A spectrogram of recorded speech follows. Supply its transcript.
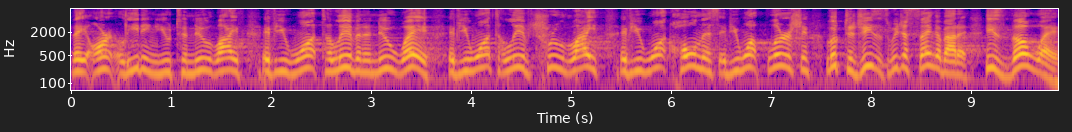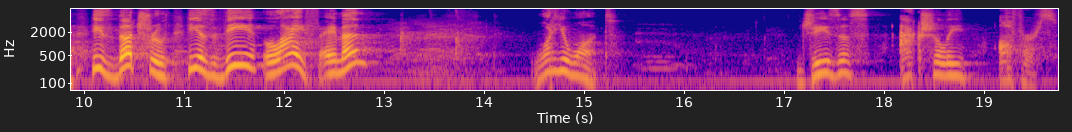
They aren't leading you to new life. If you want to live in a new way, if you want to live true life, if you want wholeness, if you want flourishing, look to Jesus. We just sang about it. He's the way, He's the truth, He is the life. Amen? What do you want? Jesus actually offers.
